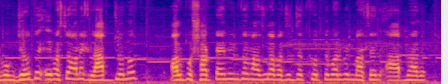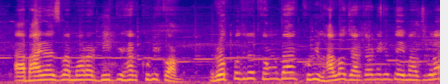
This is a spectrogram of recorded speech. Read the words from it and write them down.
এবং যেহেতু এই মাছটা অনেক লাভজনক, অল্প শর্ট টাইমের ভিতর মাছগুলো বাজারজাত করতে পারবেন। মাছের আপনার ভাইরাস বা মরার বৃদ্ধির হার খুবই কম। রোগ প্রতিরোধ ক্ষমতা খুবই ভালো, যার কারণে কিন্তু এই মাছগুলো,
